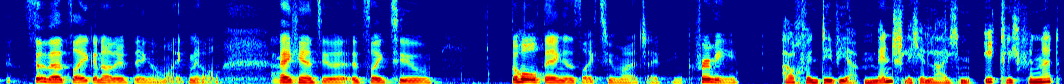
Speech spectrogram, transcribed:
so that's like another thing. I'm like, no, I can't do it. It's like too, the whole thing is like too much, I think, for me. Auch wenn Devia menschliche Leichen eklig findet,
